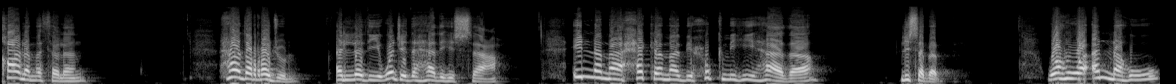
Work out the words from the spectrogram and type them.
قال مثلا هذا الرجل الذي وجد هذه الساعة إنما حكم بحكمه هذا لسبب وهو أنه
